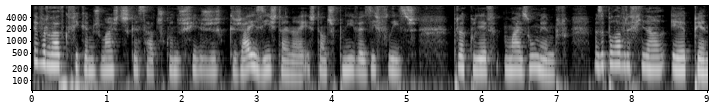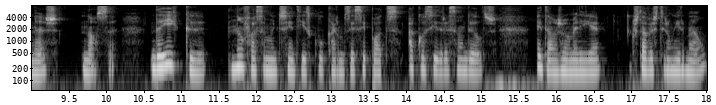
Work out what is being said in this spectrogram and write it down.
É verdade que ficamos mais descansados quando os filhos que já existem é? estão disponíveis e felizes para acolher mais um membro, mas a palavra final é apenas nossa. Daí que não faça muito sentido colocarmos essa hipótese à consideração deles. Então, João Maria, gostavas de ter um irmão?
